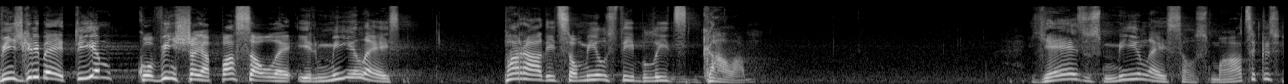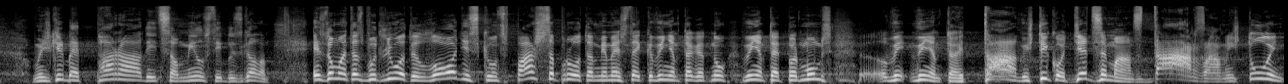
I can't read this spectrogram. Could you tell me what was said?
Viņš gribēja tiem, ko viņš šajā pasaulē ir mīlējis, parādīt savu mīlestību līdz galam. Jēzus mīlēja savus mācekļus, un viņš gribēja parādīt savu mīlestību līdz galam. Es domāju, tas būtu ļoti loģiski un pašsaprotami, ja mēs teiktu, ka viņam tagad, nu, viņam tagad par mums, vi, viņam tā ir tā, viņš tikko ģetzemāns dārzā, viņš tūliņ,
